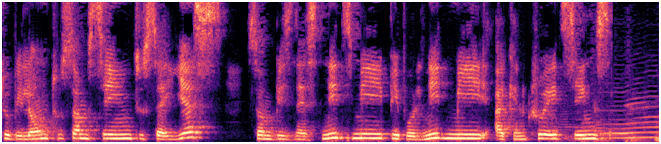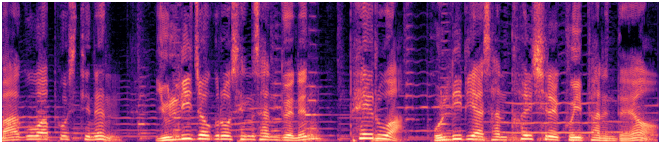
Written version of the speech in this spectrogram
to belong to something, to say, yes, some business needs me, people need me, I can create things. 마고와 포스티는 윤리적으로 생산되는 페루와 볼리비아산 털실을 구입하는데요.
